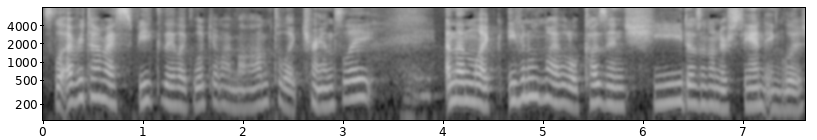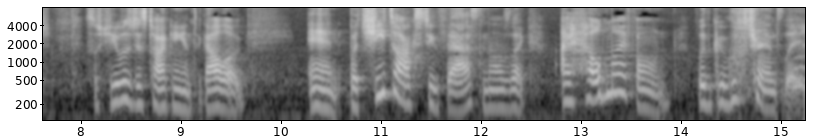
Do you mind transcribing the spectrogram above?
So every time I speak, they like look at my mom to like translate. And then like even with my little cousin, she doesn't understand English. So she was just talking in Tagalog. And but she talks too fast and I was like, I held my phone with Google Translate.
